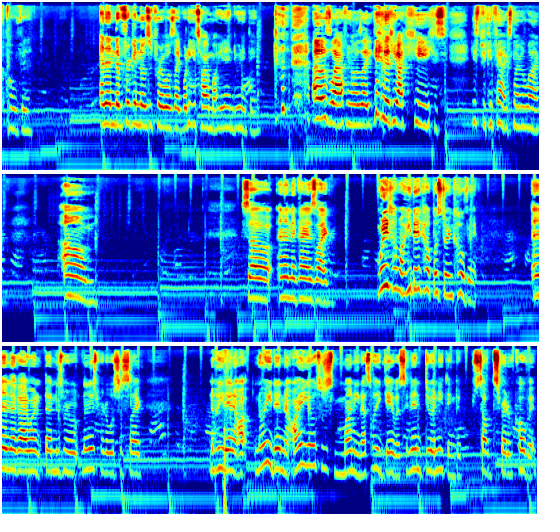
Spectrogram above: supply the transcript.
COVID. And then the freaking news reporter was like, "What are you talking about? He didn't do anything." I was laughing. I was like, "Yeah, he's he's speaking facts. Not gonna lie." Um. So and then the guy is like, "What are you talking about? He did help us during COVID." And then the guy went. The news reporter, the news reporter was just like, "No, he didn't. No, he didn't. All he gave us was just money. That's all he gave us. He didn't do anything to stop the spread of COVID."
